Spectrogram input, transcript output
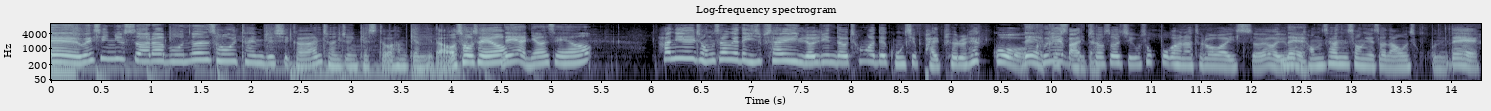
네, 외신 뉴스 알아보는 서울타임즈 시간 전주현 캐스터와 함께합니다. 어서 오세요. 네, 안녕하세요. 한일 정상회담 24일 열린다고 청와대 공식 발표를 했고 네, 그에 그렇습니다. 맞춰서 지금 속보가 하나 들어와 있어요. 일본 네. 경산성에서 나온 속보인데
